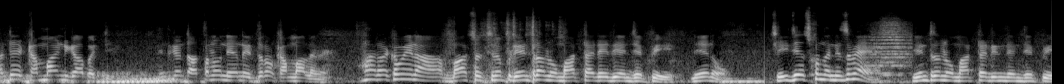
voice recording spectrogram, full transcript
అంటే కమ్మాడిని కాబట్టి. ఎందుకంటే అతను నేను ఇద్దరం కమ్మాలమే. ఆ రకమైన భాష వచ్చినప్పుడు ఏంట్రా నువ్వు మాట్లాడేది అని చెప్పి నేను చేయి చేసుకున్న నిజమే? ఏంట్రా నువ్వు మాట్లాడింది అని చెప్పి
